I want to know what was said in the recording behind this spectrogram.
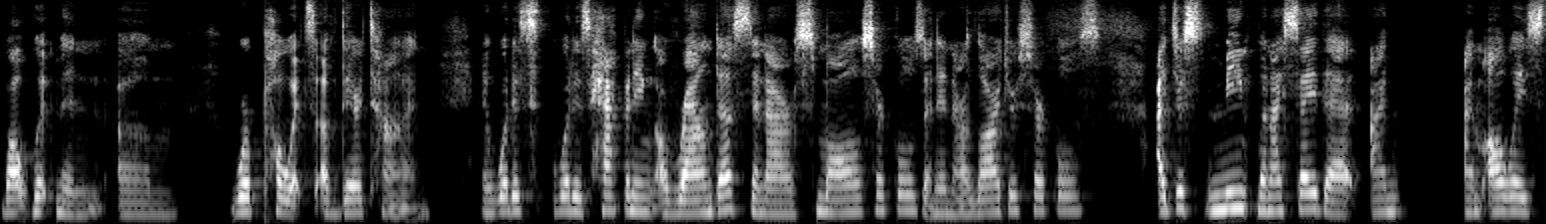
Walt Whitman, um, were poets of their time and what is what is happening around us in our small circles and in our larger circles i just mean when i say that i'm i'm always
